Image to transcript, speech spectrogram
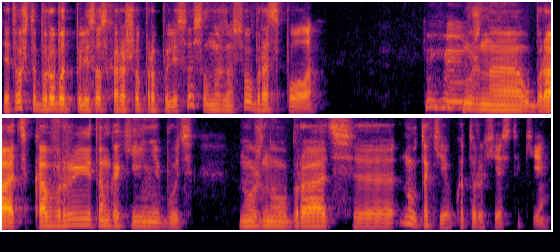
для того, чтобы робот-пылесос хорошо пропылесосил, нужно всё убрать с пола. Мгм. Нужно убрать ковры там какие-нибудь, нужно убрать, э, ну, такие, у которых есть такие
